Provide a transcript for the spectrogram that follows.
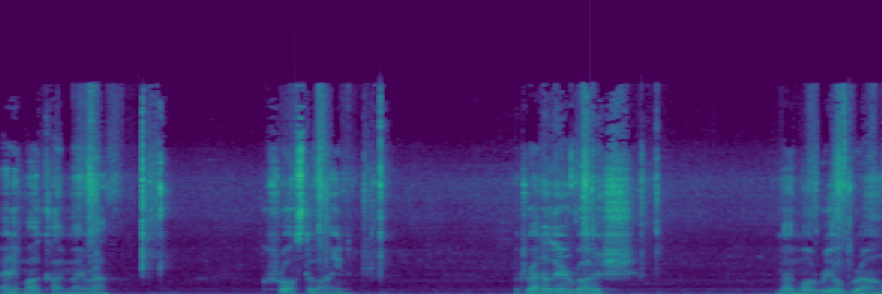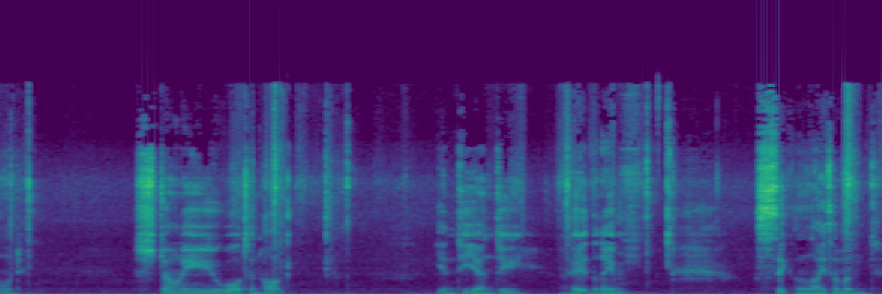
Enigma Chimera, Cross the Line, Adrenaline Rush, Memorial Ground, Stony Wootenhog, Yinti Yanti, I hate the name, Seek Enlightenment,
